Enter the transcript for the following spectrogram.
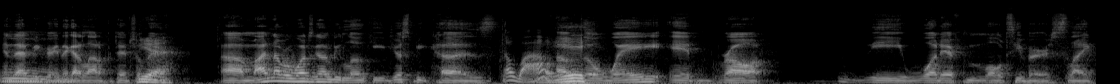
and that'd be great. They got a lot of potential Yeah. there. Um, my number one's gonna be Loki, just because Oh wow. of Yeah. the way it brought the what if multiverse like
